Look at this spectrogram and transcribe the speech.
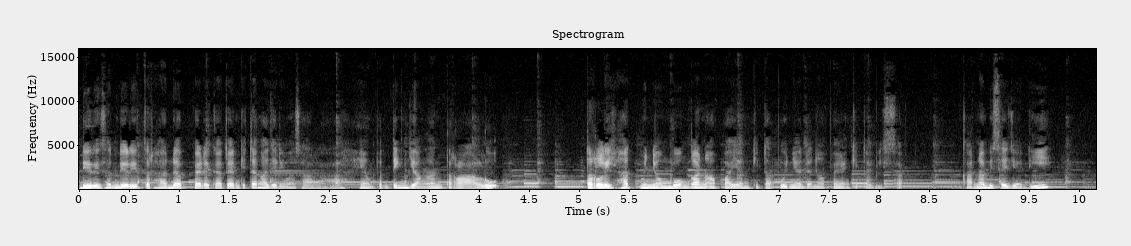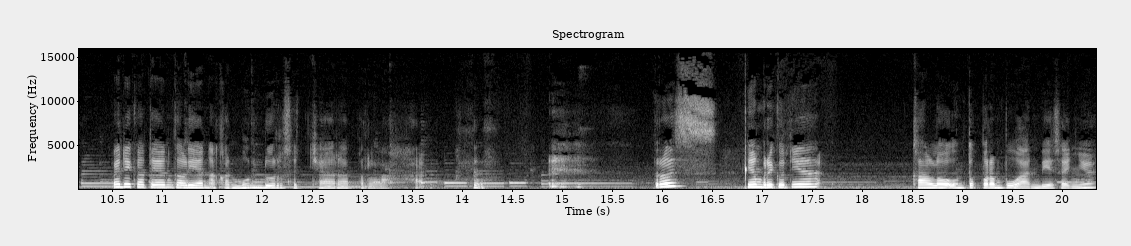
diri sendiri terhadap PDKT kita nggak jadi masalah. Yang penting jangan terlalu terlihat menyombongkan apa yang kita punya dan apa yang kita bisa. Karena bisa jadi PDKT kalian akan mundur secara perlahan. Terus yang berikutnya kalau untuk perempuan biasanya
